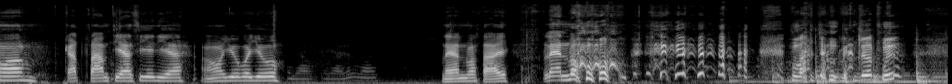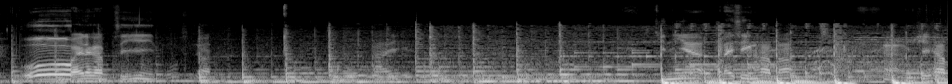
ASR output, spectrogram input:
งอกัดสามเทียสี่เทียเอาอยู่บ่อยู่เขย่าเขย่าเล็กน้อยแลนบ่สายแลนบ่มาจนเป็นรถมือโอ้ไปแล้วครับสีโอ้สุดยอดไปกินเนี้ยอะไรสิ่งครับเนาะอ่าโอเคครับ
